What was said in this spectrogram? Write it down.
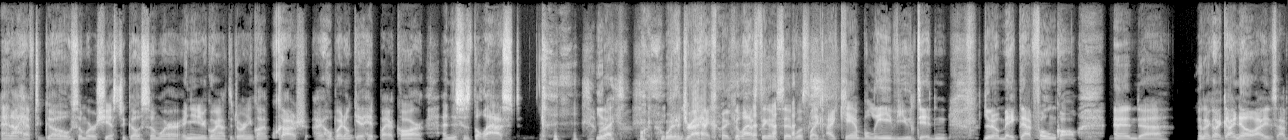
and i have to go somewhere she has to go somewhere and you're going out the door and you're going gosh i hope i don't get hit by a car and this is the last right. what a drag. Like the last thing I said was like, I can't believe you didn't, you know, make that phone call. And, uh, and I go, like, I know, I, I'm,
